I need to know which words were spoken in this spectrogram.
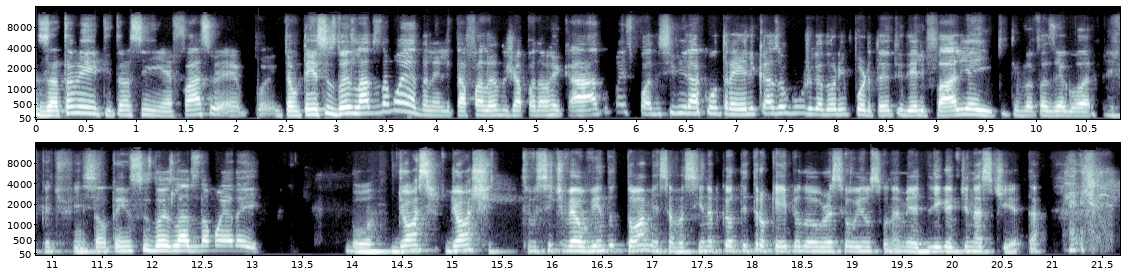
Exatamente. Então, assim, é fácil. É... Então, tem esses dois lados da moeda, né? Ele tá falando já para dar o recado, mas pode se virar contra ele caso algum jogador importante dele fale. E aí, o que, que vai fazer agora? Aí fica difícil. Então, tem esses dois lados da moeda aí. Boa. Josh, Josh, se você estiver ouvindo, tome essa vacina, porque eu te troquei pelo Russell Wilson na minha liga de dinastia, tá?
